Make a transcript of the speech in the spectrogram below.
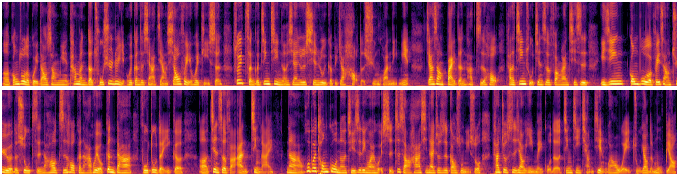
呃工作的轨道上面，他们的储蓄率也会跟着下降，消费也会提升，所以整个经济呢，现在就是陷入一个比较好的循环里面。加上拜登他之后他的基础建设方案其实已经公布了非常巨额的数字，然后之后可能还会有更大幅度的一个呃建设法案进来。那会不会通过呢？其实是另外一回事。至少他现在就是告诉你说，他就是要以美国的经济强健，然后为主要的目标。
